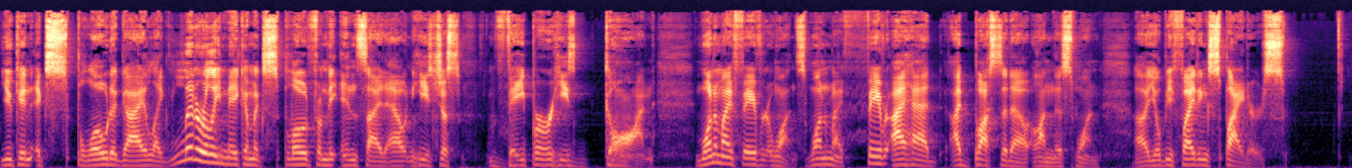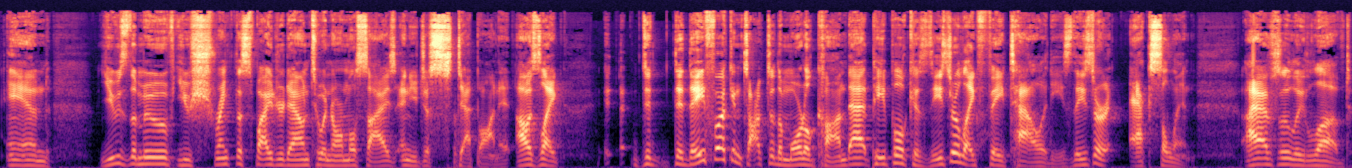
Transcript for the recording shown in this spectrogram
You can explode a guy, like literally make him explode from the inside out, and he's just vapor. He's gone. One of my favorite ones. One of my favorite. I had. I busted out on this one. Uh, you'll be fighting spiders, and use the move. You shrink the spider down to a normal size, and you just step on it. I was like, did did they fucking talk to the Mortal Kombat people? Because these are like fatalities. These are excellent. I absolutely loved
